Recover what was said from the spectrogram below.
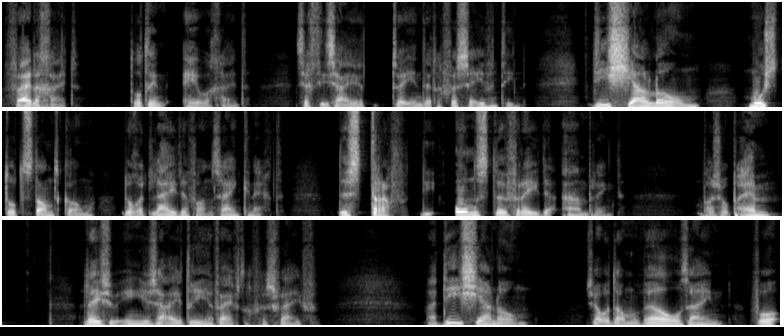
veiligheid tot in eeuwigheid, zegt Isaiah 32, vers 17. Die shalom moest tot stand komen door het lijden van zijn knecht. De straf die ons de vrede aanbrengt, was op hem. Lezen we in Jesaja 53, vers 5. Maar die shalom zou het dan wel zijn voor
